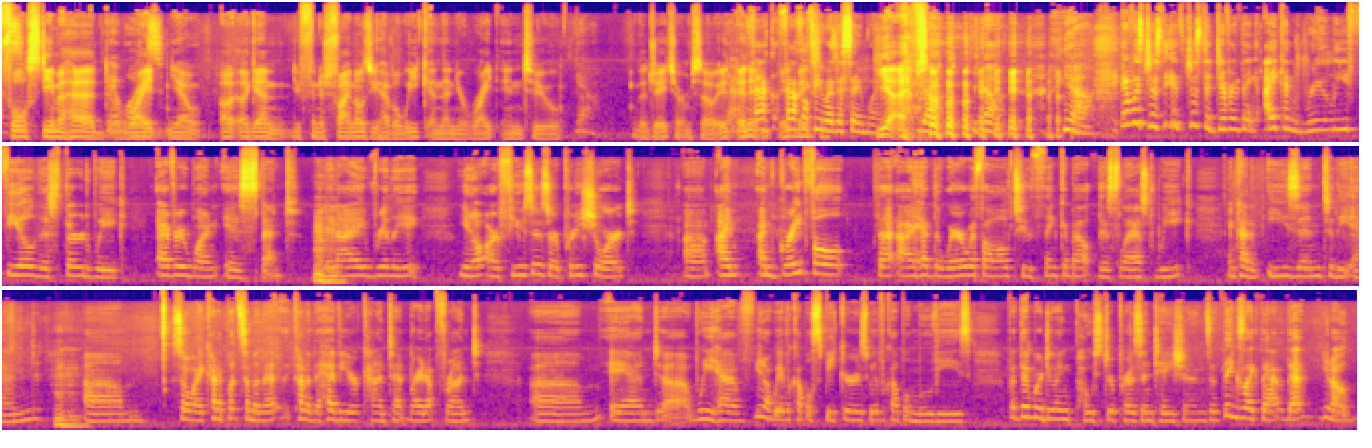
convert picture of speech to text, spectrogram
full steam ahead. Right, you know, uh, again, you finish finals, you have a week, and then you're right into Yeah. The J term. So it, Yeah, and it, fac- it makes faculty were the same way. Yeah, absolutely. Yeah, yeah, yeah. It was just it's just a different thing. I can really feel this third week. Everyone is spent. I mean, Mm-hmm. I really, you know, our fuses are pretty short. Um, I'm I'm grateful that I had the wherewithal to think about this last week and kind of ease into the end. Mm-hmm. Um, so I kind of put some of the kind of the heavier content right up front. Um, and uh, we have, you know, we have a couple speakers, we have a couple movies, but then we're doing poster presentations and things like that. That you know,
